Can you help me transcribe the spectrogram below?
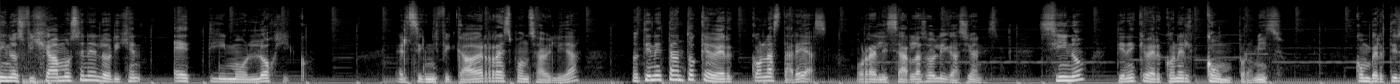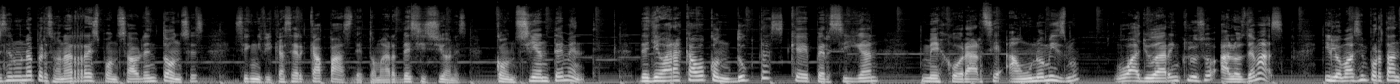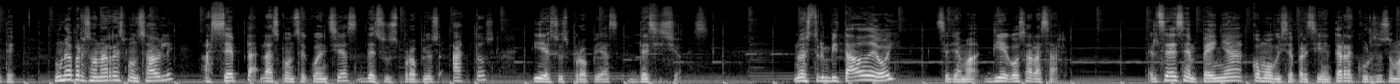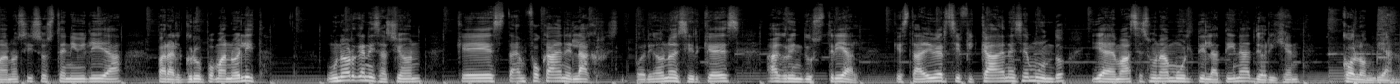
Si nos fijamos en el origen etimológico, el significado de responsabilidad no tiene tanto que ver con las tareas o realizar las obligaciones, sino tiene que ver con el compromiso. Convertirse en una persona responsable entonces significa ser capaz de tomar decisiones conscientemente, de llevar a cabo conductas que persigan mejorarse a uno mismo o ayudar incluso a los demás. Y lo más importante, una persona responsable acepta las consecuencias de sus propios actos y de sus propias decisiones. Nuestro invitado de hoy se llama Diego Salazar. Él se desempeña como vicepresidente de Recursos Humanos y Sostenibilidad para el Grupo Manuelita, una organización que está enfocada en el agro. Podríamos decir que es agroindustrial, que está diversificada en ese mundo y además es una multilatina de origen colombiano.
